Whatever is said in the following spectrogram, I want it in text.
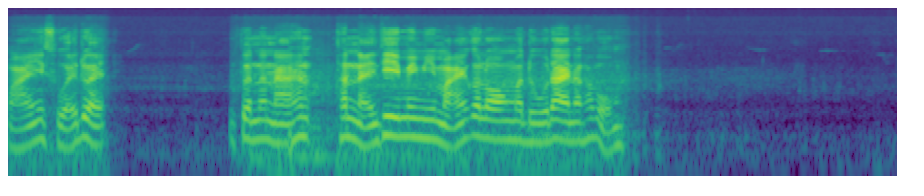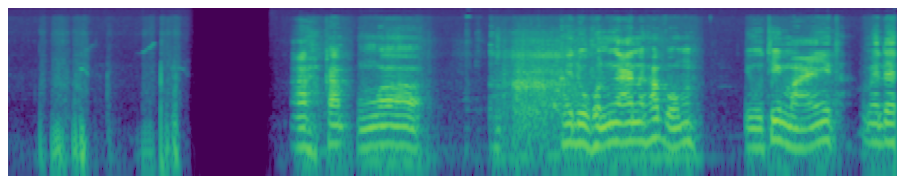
หมายสวยด้วย เพื่อนนานาท่านไหนที่ไม่มีหมายก็ลองมาดูได้นะครับ ผม อะครับผมก็ให้ดูผลงานนะครับ ผมอยู่ที่หมายไม่ได้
